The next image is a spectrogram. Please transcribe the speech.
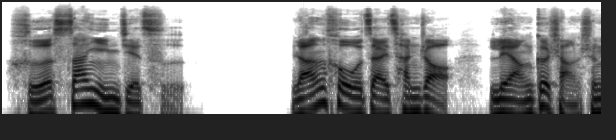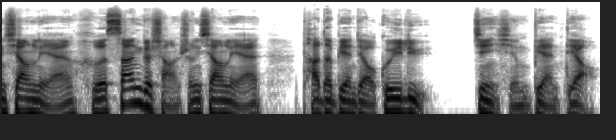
和三音节词。然后再参照两个赏声相连和三个赏声相连，它的变调规律进行变调。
